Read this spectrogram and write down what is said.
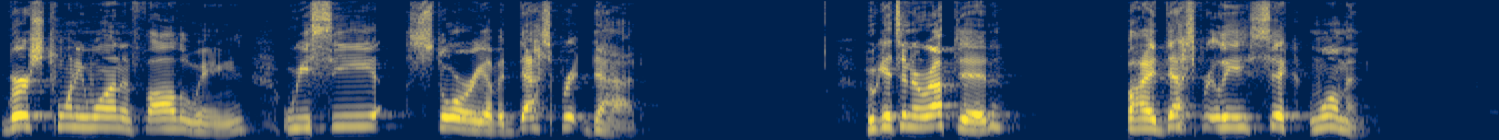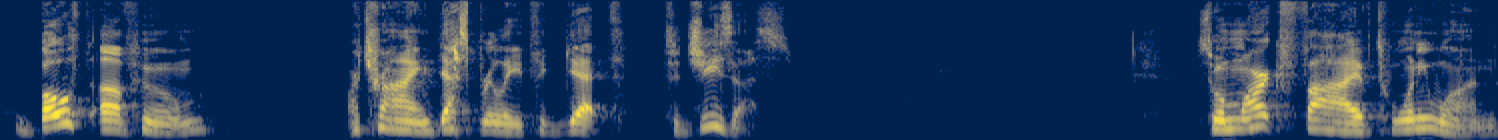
verse 21 and following, we see a story of a desperate dad who gets interrupted by a desperately sick woman, both of whom are trying desperately to get to Jesus. So in Mark 5 21,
